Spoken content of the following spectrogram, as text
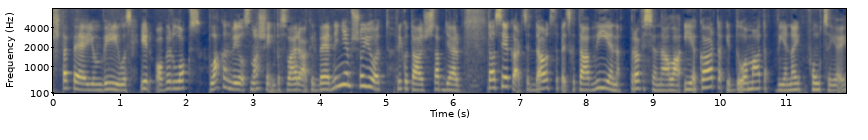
štepējumu vīles. Ir overlocks, plakanvīles mašīna, kas vairāk ir bērniņiem šujot trikotāžas apģērbu. Tās iekārtas ir daudz, tāpēc, ka tā viena profesionālā iekārta ir domāta vienai funkcijai.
